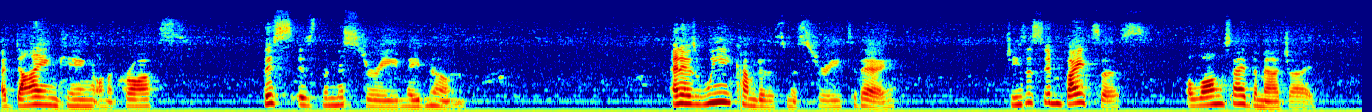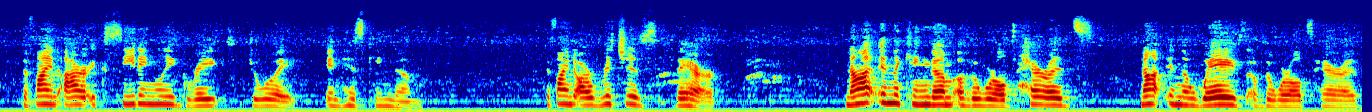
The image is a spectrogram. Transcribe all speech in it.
a dying king on a cross. This is the mystery made known. And as we come to this mystery today, Jesus invites us alongside the Magi to find our exceedingly great joy in his kingdom, to find our riches there, not in the kingdom of the world's Herods, not in the ways of the world's Herods,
